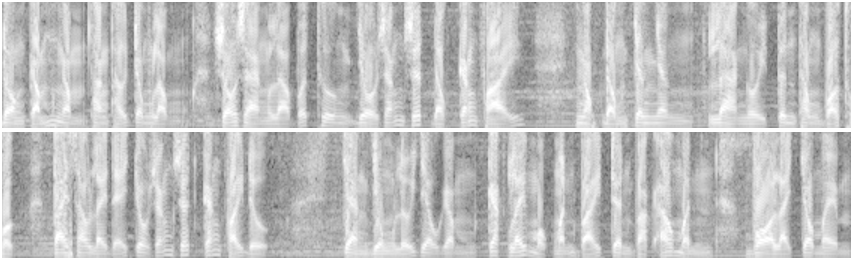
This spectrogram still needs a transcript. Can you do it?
Đoàn cẩm ngầm than thở trong lòng, rõ ràng là vết thương do rắn rết độc cắn phải. Ngọc Động chân nhân là người tinh thông võ thuật, tại sao lại để cho rắn rết cắn phải được? Chàng dùng lưỡi dao găm cắt lấy một mảnh vải trên vạt áo mình, vò lại cho mềm.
